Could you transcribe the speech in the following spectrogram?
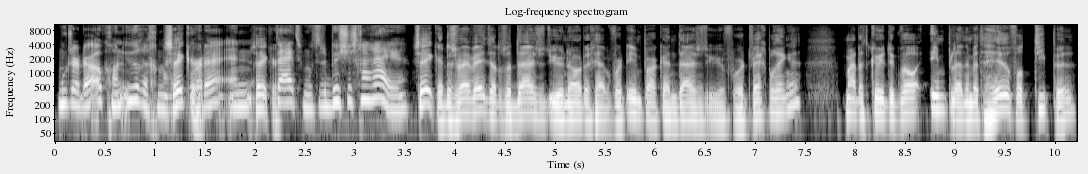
moet er ook gewoon uren gemaakt Zeker. worden. En Zeker. op tijd moeten de busjes gaan rijden. Zeker. Dus wij weten dat we duizend uur nodig hebben voor het inpakken en duizend uur voor het wegbrengen. Maar dat kun je natuurlijk wel inplannen met heel veel type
